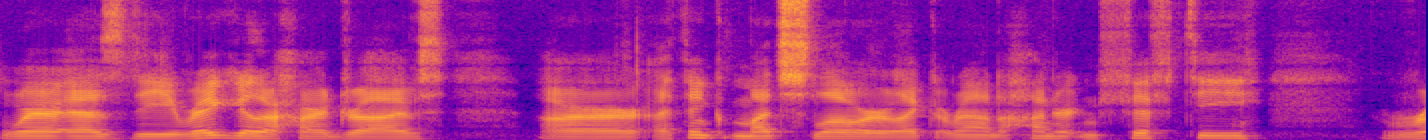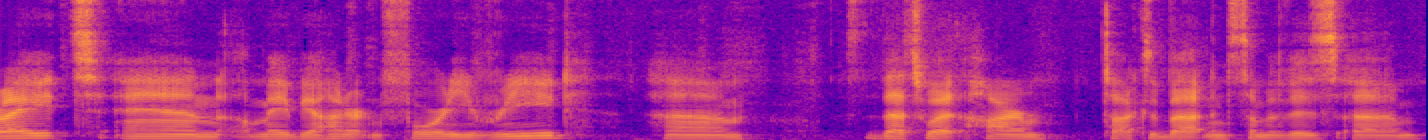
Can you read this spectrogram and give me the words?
whereas the regular hard drives are I think much slower like around 150 write and maybe 140 read. Um, that's what Harm talks about in some of his um,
